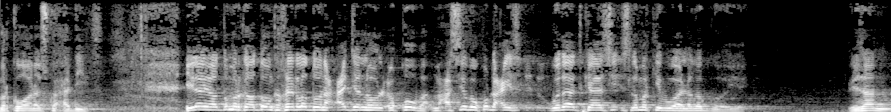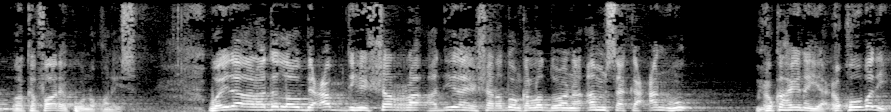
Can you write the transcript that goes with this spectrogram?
Marka waana isku xadiid. Ilahay hadduu marka addoonka khayr la doona cajal lahu alcuquuba. Macasibuu ku dhacay wadaadkaasi isla markiiba waa laga gooyey idan waa kafaaray kuu noqonaysa. Waida araada allahu bicabdihi shara haddii ilaahay shar addoonka la doonana amsaka canhu muxuu ka haynayaa cuquubadii.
